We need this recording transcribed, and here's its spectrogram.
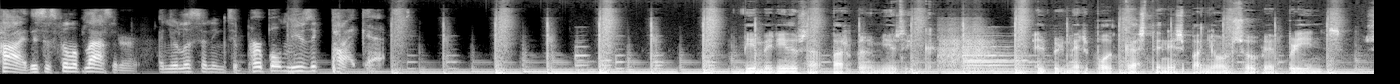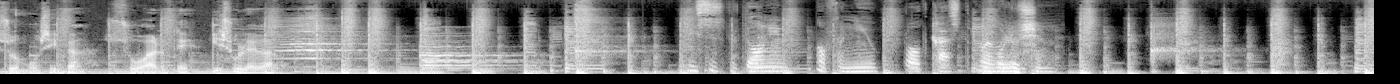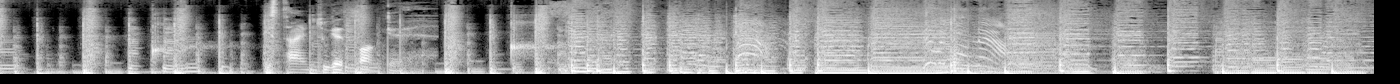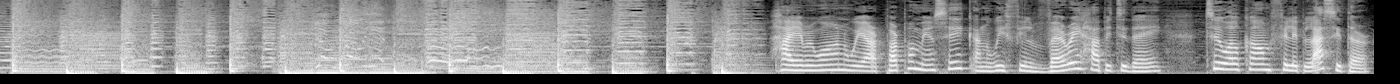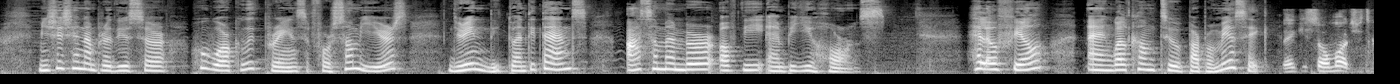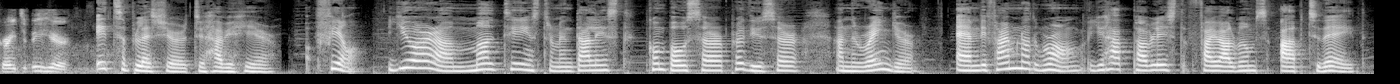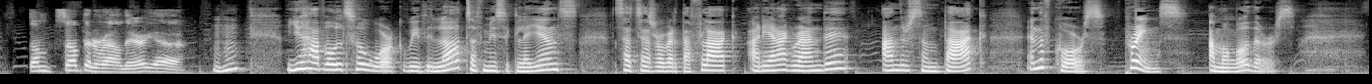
Hi, this is Philip Lassiter, and you're listening to Purple Music Podcast. Bienvenidos a Purple Music, el primer podcast en español sobre Prince, su música, su arte y su legado. This is the dawning of a new podcast revolution. Time to get funky. Eh? Hi everyone, we are Purple Music and we feel very happy today to welcome Philip Lassiter, musician and producer who worked with Prince for some years during the 2010s as a member of the NPG Horns. Hello Phil and welcome to Purple Music. Thank you so much. It's great to be here. It's a pleasure to have you here. Phil, you are a multi instrumentalist, composer, producer, and arranger. And if I'm not wrong, you have published five albums up to date. Some something around there, yeah. Mhm. You have also worked with lots of music legends such as Roberta Flack, Ariana Grande, Anderson Paak, and of course, Prince, among others.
